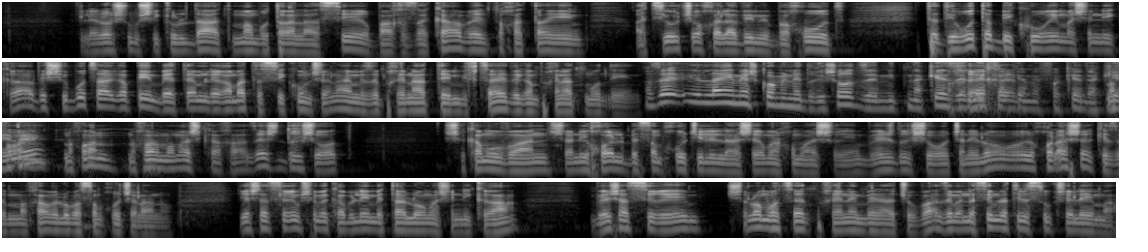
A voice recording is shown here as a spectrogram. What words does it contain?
ללא שום שיקול דעת, מה מותר לאסיר, בהחזקה בתוך התאים, הציוד שהוא יכול להביא מבחוץ, תדירות הביקורים, מה שנקרא, ושיבוץ האגפים בהתאם לרמת הסיכון שלהם, איזה מבחינת אה, מבצעית וגם מבחינת מודיעין. אז להם יש כל מיני דרישות, זה מתנקז אליך כן. כמפקד הכלא. נכון, נכון, נכון, ממש ככה. אז יש דרישות, שכמובן, שאני יכול בסמכות שלי לאשר ואנחנו מאשרים, ויש דרישות שאני לא יכול לאשר, כי זה מאחר ולא בסמכות שלנו. יש אסירים שמקבלים את הלא, מה שנקרא, ויש אסירים שלא מוצאים חן בין התשובה, אז הם מנסים להטיל סוג של אימה.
